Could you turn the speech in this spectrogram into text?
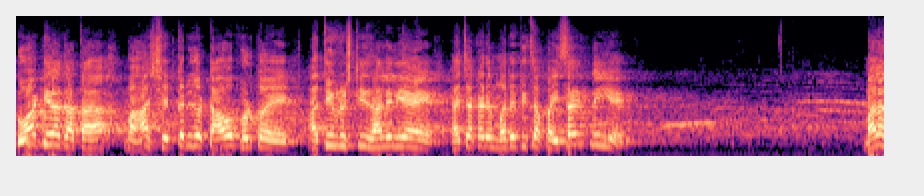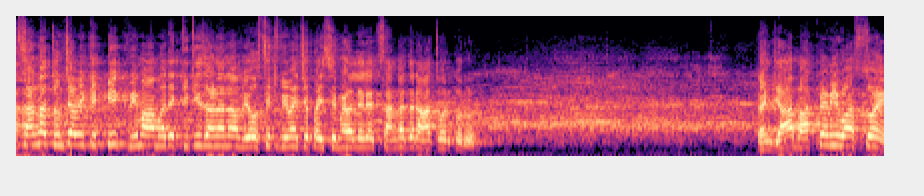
गुवाहाटीला जाता मग हा शेतकरी जो टाव फोडतोय अतिवृष्टी झालेली आहे ह्याच्याकडे मदतीचा पैसा येत नाहीये. मला सांगा तुमच्यापैकी पीक विमामध्ये किती जणांना व्यवस्थित विम्याचे पैसे मिळालेले आहेत? सांगा जरा हातवर करून. कारण ज्या बातम्या मी वाचतोय.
